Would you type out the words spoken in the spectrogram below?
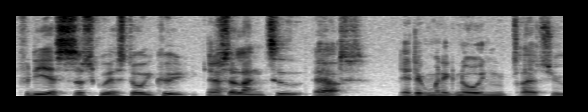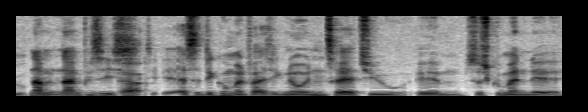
fordi jeg, så skulle jeg stå i kø Ja. så lang tid, Ja. at Ja, det kunne man ikke nå inden 23. Nej, nej, præcis. Ja. Altså, det kunne man faktisk ikke nå inden Mm. mm. 23. Øhm, så skulle man... Øh, den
